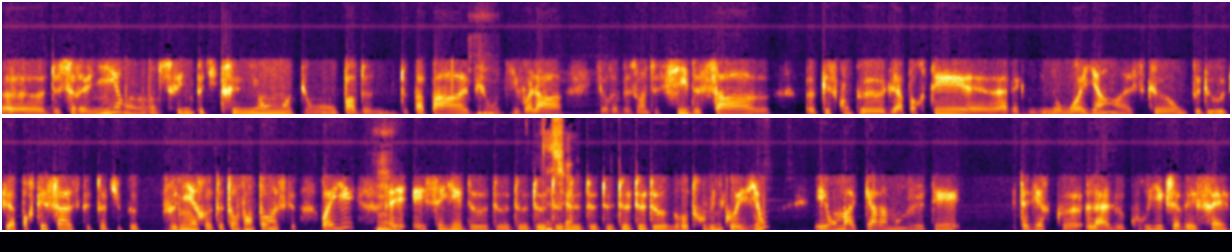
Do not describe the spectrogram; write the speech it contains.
euh, de se réunir. On, on se fait une petite réunion et puis on, on parle de, de papa et puis on dit voilà il aurait besoin de ci de ça. euh, euh, Qu'est-ce qu'on peut lui apporter euh, avec nos moyens? Est-ce qu'on peut lui apporter ça? Est-ce que toi tu peux venir de temps en temps? Est-ce que voyez? Mm. Et- Essayer de de, de, de, Bien de, sûr. de, de, de- de- de retrouver une cohésion. Et on m'a carrément jeté c'est-à-dire que là, le courrier que j'avais fait,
